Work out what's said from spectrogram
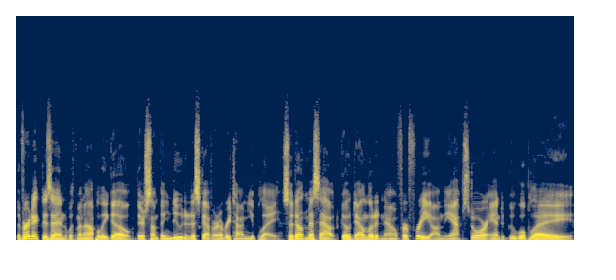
The verdict is in with Monopoly Go. There's something new to discover every time you play. So don't miss out. Go download it now for free on the App Store and Google Play.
